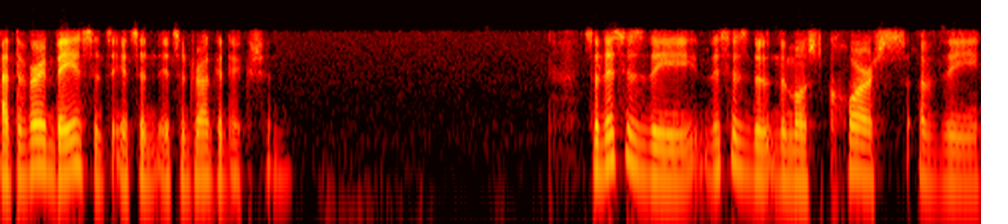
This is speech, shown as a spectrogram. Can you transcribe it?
at the very base, it's it's a it's a drug addiction. So this is the this is the the most coarse of the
